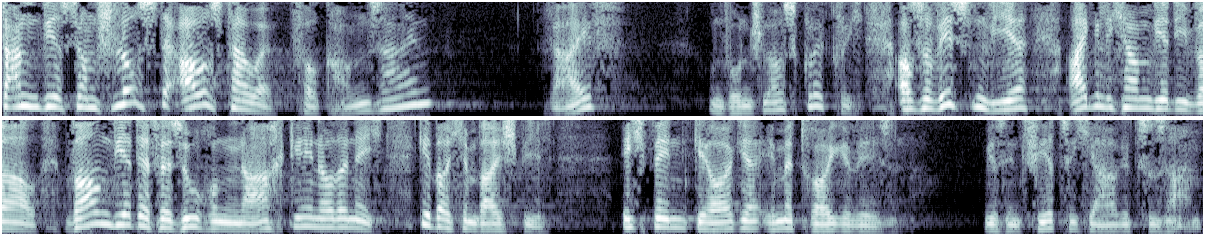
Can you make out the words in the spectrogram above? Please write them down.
dann wirst du am Schluss der Ausdauer vollkommen sein, reif, und wunschlos glücklich. Also wissen wir, eigentlich haben wir die Wahl. Wollen wir der Versuchung nachgehen oder nicht? Ich gebe euch ein Beispiel. Ich bin Georgia immer treu gewesen. Wir sind 40 Jahre zusammen.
